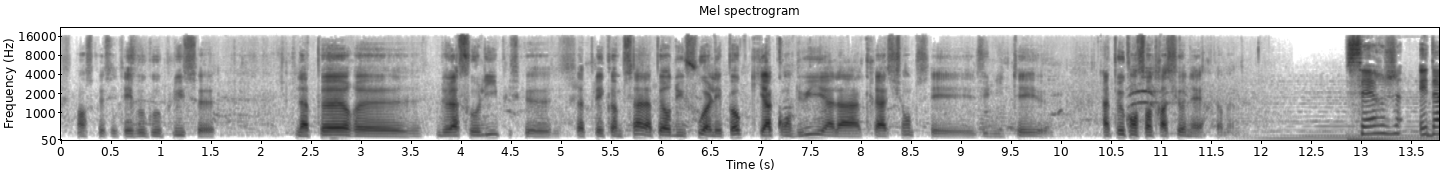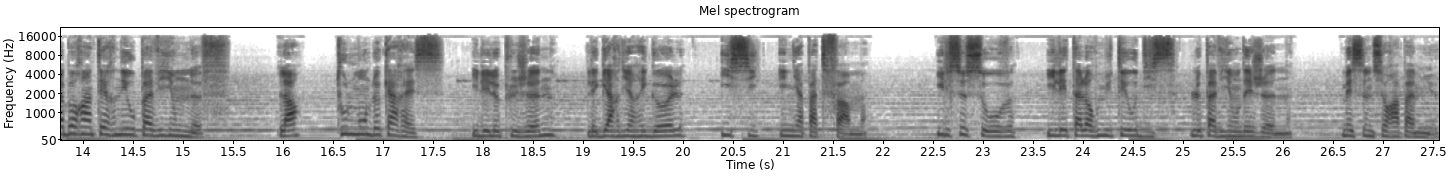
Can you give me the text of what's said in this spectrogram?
Je pense que c'était beaucoup plus euh, la peur euh, de la folie, puisque ça s'appelait comme ça, la peur du fou à l'époque, qui a conduit à la création de ces unités euh, un peu concentrationnaires quand même. Serge est d'abord interné au pavillon 9. Là, tout le monde le caresse. Il est le plus jeune, les gardiens rigolent. Ici, il n'y a pas de femme. Il se sauve. Il est alors muté au 10, le pavillon des jeunes. Mais ce ne sera pas mieux.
